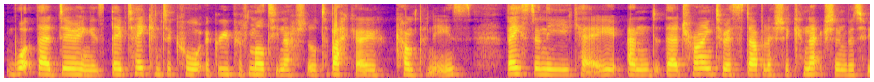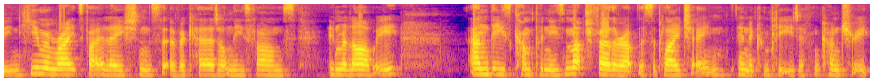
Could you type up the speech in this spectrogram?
What they're doing is they've taken to court a group of multinational tobacco companies based in the UK and they're trying to establish a connection between human rights violations that have occurred on these farms in Malawi and these companies much further up the supply chain in a completely different country.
